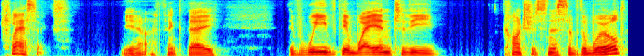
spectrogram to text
classics. You know, I think they they've weaved their way into the consciousness of the world.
